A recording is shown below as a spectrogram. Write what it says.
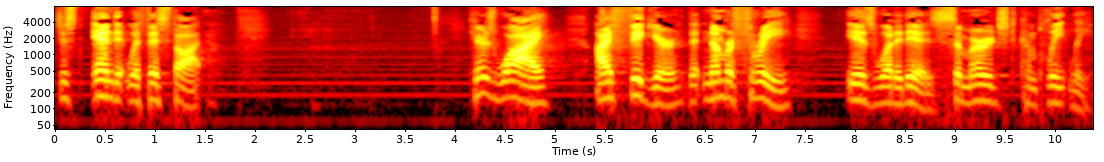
just end it with this thought. Here's why I figure that number three is what it is submerged completely.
